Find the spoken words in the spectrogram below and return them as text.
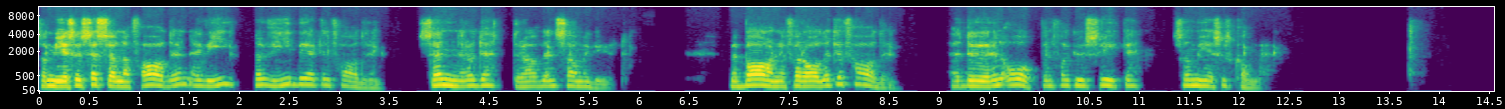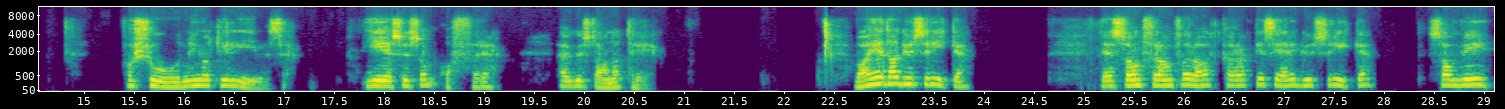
Som Jesus er sønn av Faderen, er vi, når vi ber til Faderen, sønner og døtre av den samme Gud. Med barneforholdet til Faderen er døren åpen for Guds rike, som Jesus kommer. Forsoning og tilgivelse. Jesus som offeret. Augustana 3. Hva er da Guds rike? Det som framfor alt karakteriserer Guds rike, som vi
